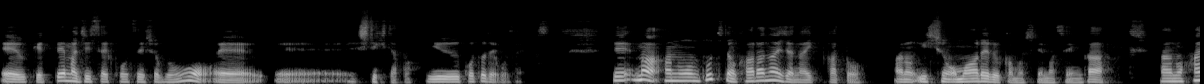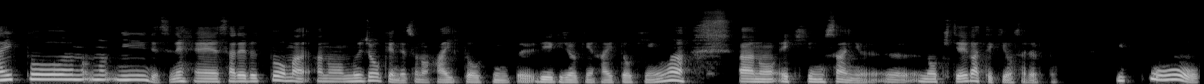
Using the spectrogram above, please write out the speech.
受けて、まあ、実際構成処分を、えー、してきたということでございます。で、まあ、あの、どっちでも変わらないじゃないかとあの、一瞬思われるかもしれませんが、あの、配当にですね、えー、されると、まあ、あの、無条件でその配当金という、利益条件配当金は、あの、益金不算入の規定が適用されると。一方、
